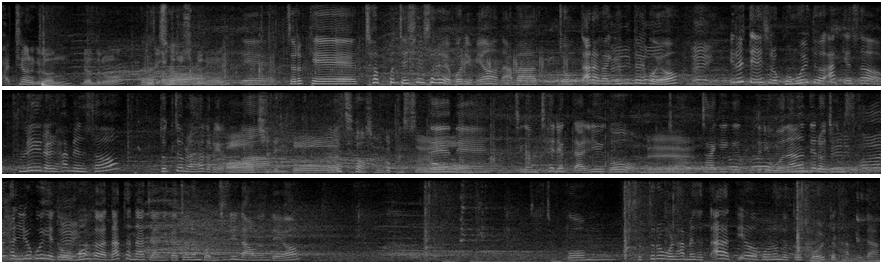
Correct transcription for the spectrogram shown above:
파이팅하는 그런 면으로 공격을 그렇죠. 해주시면은 예, 저렇게 첫 번째 실수를 해버리면 아마 좀 따라가기 힘들고요. 이럴 때일수록 공을 더 아껴서 플레이를 하면서 득점을 하도록. 아, 지금도 그렇죠. 성급했어요. 네네. 지금 체력 달리고 네. 자, 자기들이 원하는 대로 지금 하려고 해도 뭔가 나타나지 않으니까 저런 범실이 나오는데요. 자, 조금 스트로크를 하면서 따라 뛰어보는 것도 좋을 듯합니다.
